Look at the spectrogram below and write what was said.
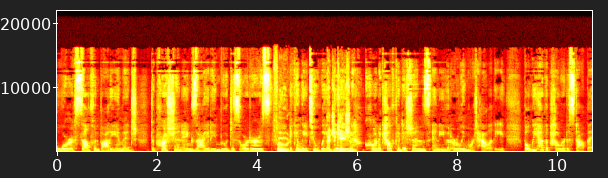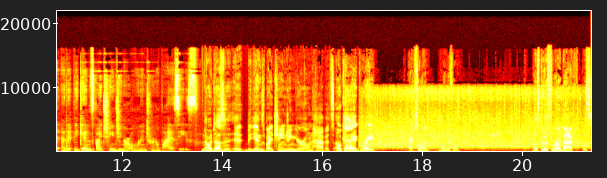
poor self and body image, depression, anxiety, mood disorders. Food. It can lead to weight education. gain, chronic health conditions, and even early mortality. But we have the power to stop it, and it begins by changing our own internal biases. No, it doesn't. It begins by changing your own habits. Okay, great. Excellent. Wonderful. Let's do a throwback. Let's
